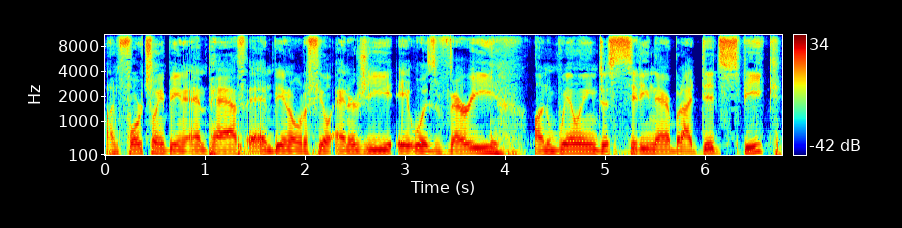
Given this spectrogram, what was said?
unfortunately, being an empath and being able to feel energy, it was very unwilling just sitting there, but I did speak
